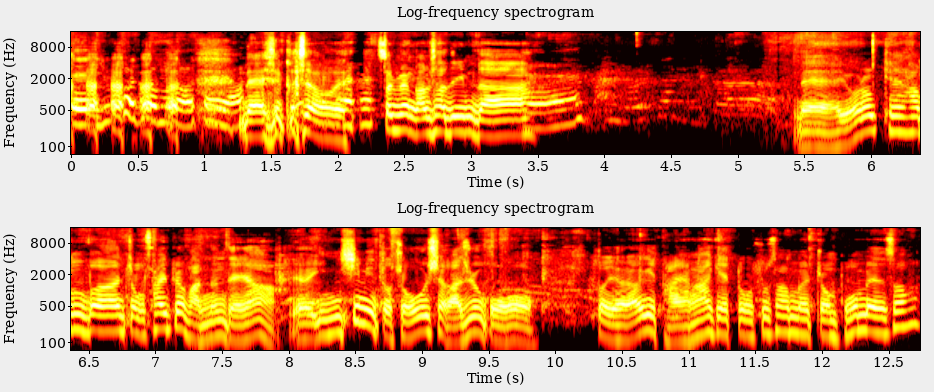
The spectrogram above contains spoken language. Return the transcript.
네, 육호점으로 오세요. 네, 여기까지 설명 감사드립니다. 네. 네, 요렇게 한번 좀 살펴봤는데요. 여- 인심이 또 좋으셔가지고, 또 여러 개 다양하게 또 수산물 좀 보면서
